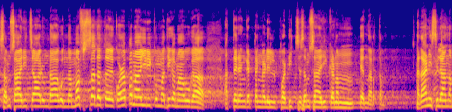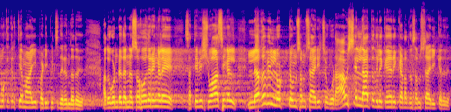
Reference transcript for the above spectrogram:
സംസാരിച്ചാൽ ഉണ്ടാകുന്ന മഫ്സദത്ത് കുഴപ്പമായിരിക്കും അധികമാവുക. അത്തരം ഘട്ടങ്ങളിൽ പഠിച്ച് സംസാരിക്കണം എന്നർത്ഥം. അതാണ് ഇസ്ലാം നമുക്ക് കൃത്യമായി പഠിപ്പിച്ചു തരുന്നത്. അതുകൊണ്ട് തന്നെ സഹോദരങ്ങളെ സത്യവിശ്വാസികൾ ലഹവിൽ ഒട്ടും സംസാരിച്ചുകൂടാ. ആവശ്യമില്ലാത്തതിൽ കയറി കടന്ന് സംസാരിക്കരുത്.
